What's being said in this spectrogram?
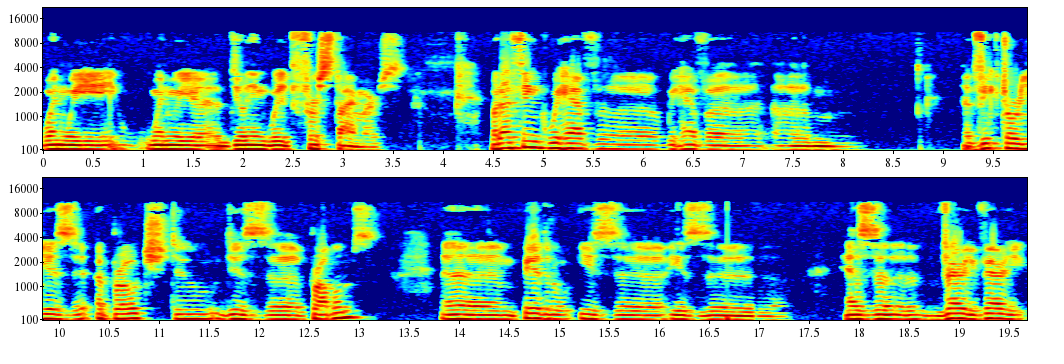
when we when we are dealing with first timers. But I think we have uh, we have a, um, a victorious approach to these uh, problems. Um, Pedro is uh, is uh, has uh, very very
